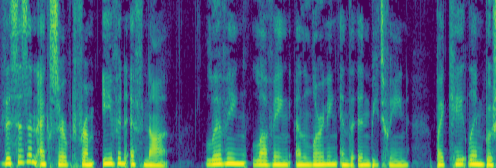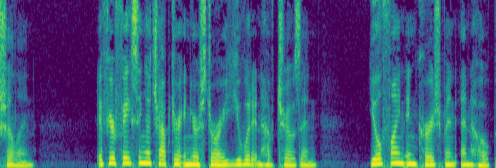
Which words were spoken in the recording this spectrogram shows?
This is an excerpt from Even If Not Living, Loving, and Learning in the In Between by Kaitlyn Bouchillon. If you're facing a chapter in your story you wouldn't have chosen, you'll find encouragement and hope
